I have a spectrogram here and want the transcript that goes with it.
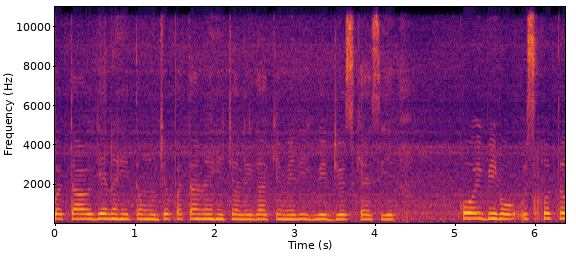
बताओगे नहीं तो मुझे पता नहीं चलेगा कि मेरी वीडियोस कैसी है। कोई भी हो, उसको तो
